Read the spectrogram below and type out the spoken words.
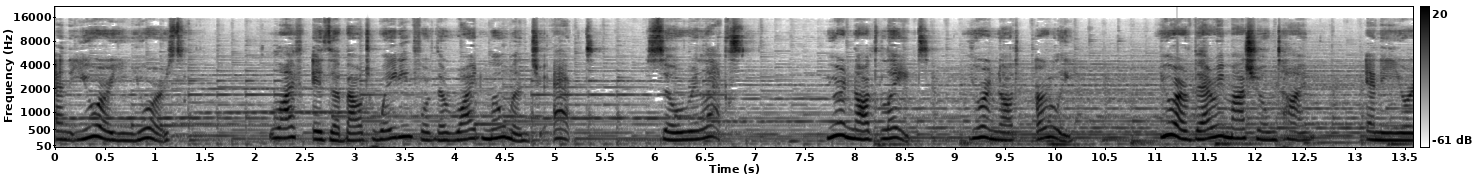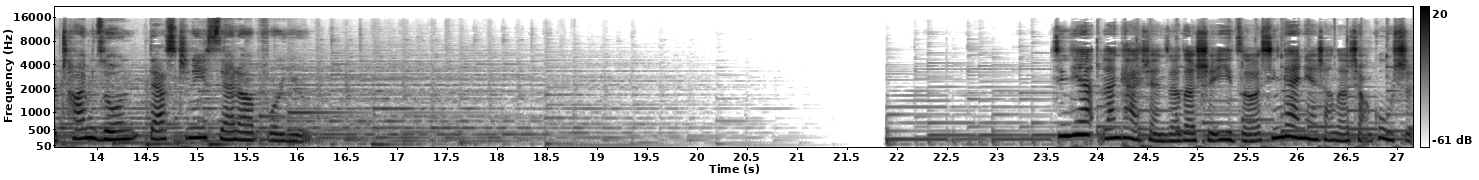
and you are in yours. Life is about waiting for the right moment to act, so relax. You are not late, you are not early. You are very much on time, and in your time zone, destiny set up for you. 选择的是一则新概念上的小故事，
